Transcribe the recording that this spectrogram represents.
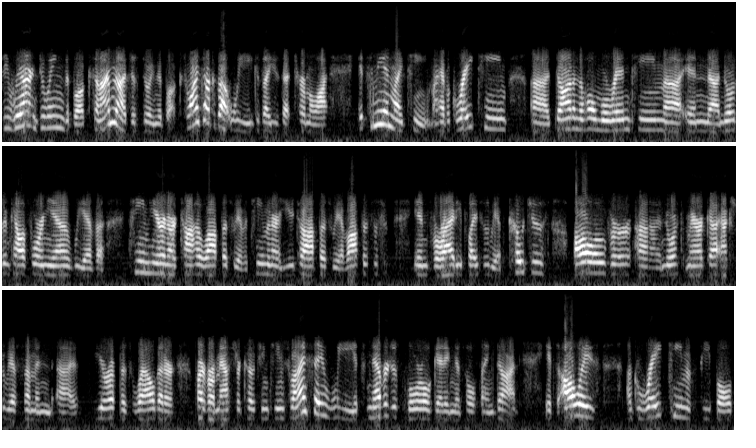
See, we aren't doing the books, and I'm not just doing the books. When I talk about we, because I use that term a lot, it's me and my team. I have a great team, uh, Don and the whole Marin team uh, in uh, Northern California. We have a team here in our Tahoe office. We have a team in our Utah office. We have offices in variety places. We have coaches all over uh, North America. Actually, we have some in uh, Europe as well that are part of our master coaching team. So when I say we, it's never just Loral getting this whole thing done. It's always a great team of people.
